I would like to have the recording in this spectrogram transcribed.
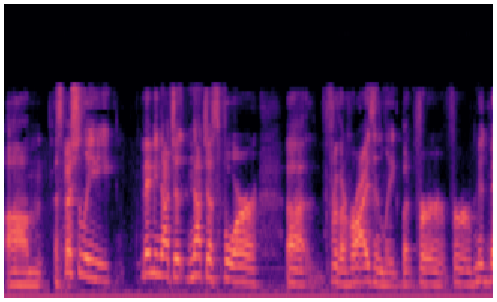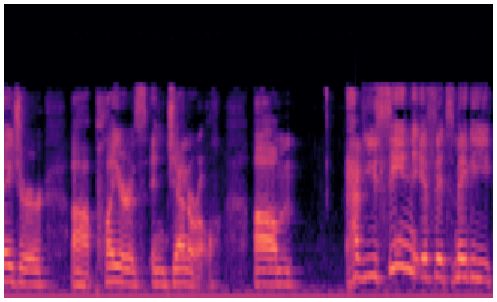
um, especially maybe not just not just for uh, for the Horizon League, but for for mid major uh, players in general. Um, have you seen if it's maybe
